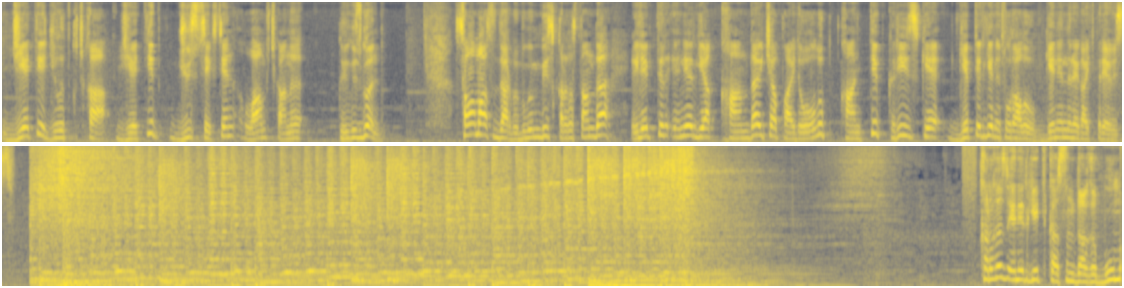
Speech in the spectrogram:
7 жылыткычка жетип 180 лампочканы күйгүзгөн саламатсыздарбы? Бүгүн биз кыргызстанда электр энергия кандайча пайда болуп кантип кризиске кептелгени тууралуу кененирээк айтып беребиз кыргыз энергетикасындагы бум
